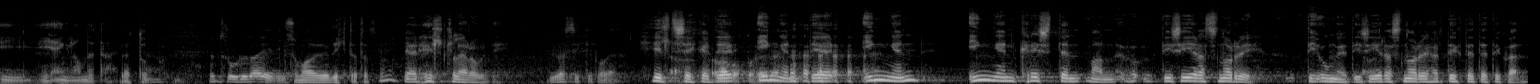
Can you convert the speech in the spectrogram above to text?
i, i England, dette her. nettopp. Men tror du det er Egil som har diktet dette? Jeg er helt klar over det. Du er sikker på det? Helt sikker. det er ingen, det er ingen, ingen kristen mann De sier at Snorri, de unge, de sier at Snorri har diktet dette kvad.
